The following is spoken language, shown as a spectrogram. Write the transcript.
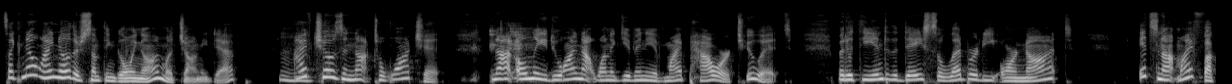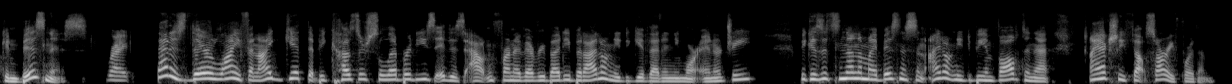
It's like, no, I know there's something going on with Johnny Depp. Mhm. I've chosen not to watch it. Not only do I not want to give any of my power to it, but at the end of the day, celebrity or not, it's not my fucking business. right. That is their life. And I get that because they're celebrities, it is out in front of everybody, but I don't need to give that any more energy because it's none of my business and I don't need to be involved in that. I actually felt sorry for them.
